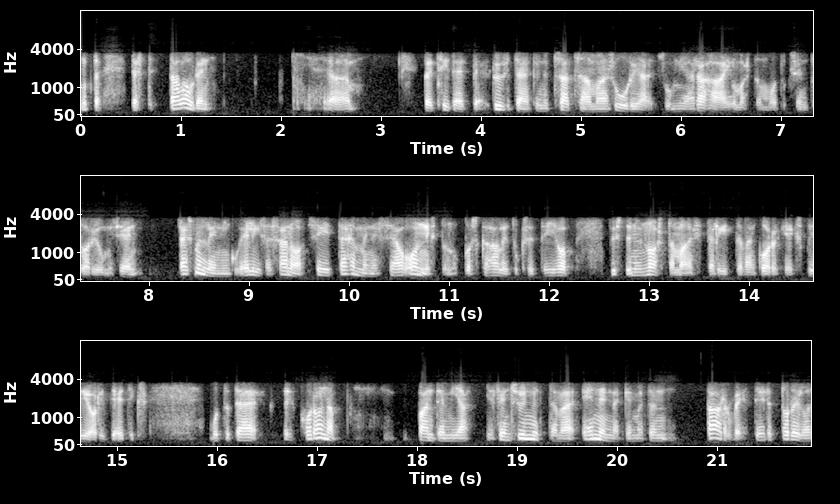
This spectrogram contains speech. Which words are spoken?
Mutta tästä talouden, tai siitä, että ryhdytäänkö nyt satsaamaan suuria summia rahaa ilmastonmuutoksen torjumiseen, täsmälleen niin kuin Elisa sanoi, se ei tähän mennessä ole onnistunut, koska hallitukset ei ole pystynyt nostamaan sitä riittävän korkeaksi prioriteetiksi. Mutta tämä koronapandemia ja sen synnyttämä ennennäkemätön tarve tehdä todella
